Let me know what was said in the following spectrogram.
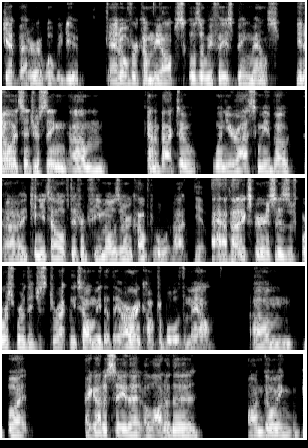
get better at what we do and overcome the obstacles that we face being males. You know it's interesting um kind of back to when you're asking me about uh can you tell if different females are uncomfortable or not? Yep. i have had experiences of course where they just directly tell me that they are uncomfortable with a male. Um but i gotta say that a lot of the ongoing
